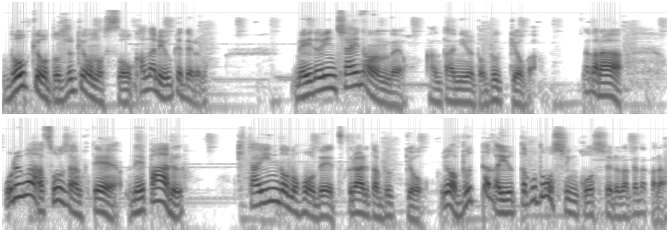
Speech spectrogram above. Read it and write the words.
道教と儒教の思想をかなり受けてるの。メイドインチャイナなんだよ。簡単に言うと、仏教が。だから、俺はそうじゃなくて、ネパール、北インドの方で作られた仏教。要は、ブッダが言ったことを信仰してるだけだから。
